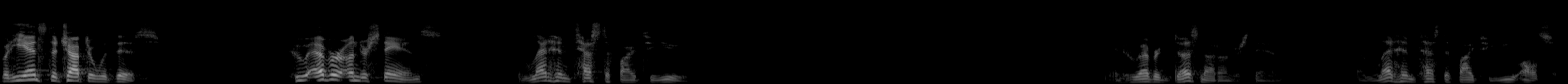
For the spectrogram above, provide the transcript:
But he ends the chapter with this Whoever understands, let him testify to you. And whoever does not understand, let him testify to you also.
